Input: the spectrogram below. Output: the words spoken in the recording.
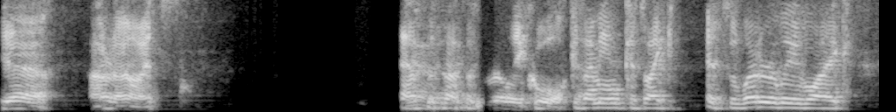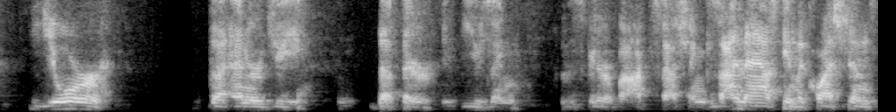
yeah, I don't know. It's Estes Yeah. is really cool because I mean, because like it's literally like you're the energy that they're using for the spirit box session because I'm asking the questions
